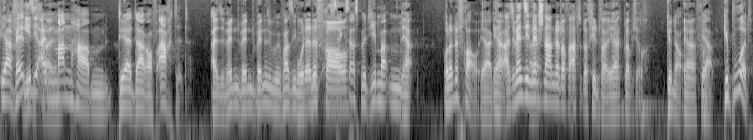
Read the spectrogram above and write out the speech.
Ja, wenn sie Fall. einen Mann haben, der darauf achtet. Also wenn, wenn, wenn du quasi Oder eine Frau. Sex hast mit jemandem. Ja. Oder eine Frau, ja, klar. Ja, also wenn sie einen Menschen haben, der darauf achtet, auf jeden Fall. Ja, glaube ich auch. Genau. Ja, Ja. Geburt.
